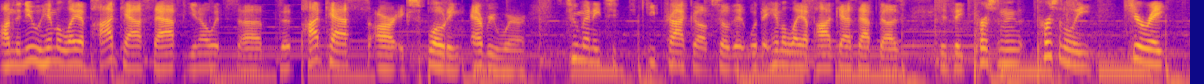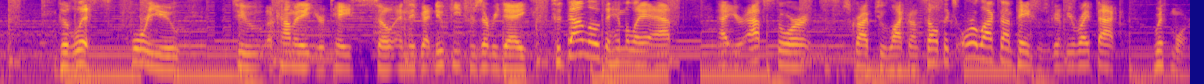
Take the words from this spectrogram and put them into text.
on the new Himalaya podcast app. You know, it's uh, the podcasts are exploding everywhere. It's too many to, to keep track of. So that what the Himalaya podcast app does is they personally personally curate the lists for you to accommodate your tastes. So, and they've got new features every day. So, download the Himalaya app at your app store to subscribe to Locked On Celtics or Locked On Pacers. We're going to be right back with more.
